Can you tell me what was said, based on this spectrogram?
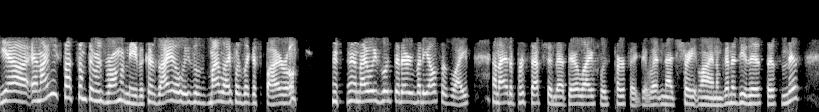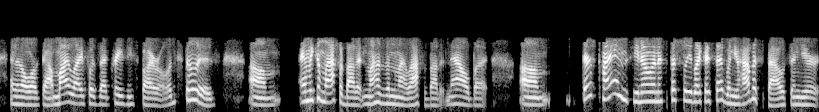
Yeah, and I always thought something was wrong with me because I always was my life was like a spiral. and I always looked at everybody else's life and I had a perception that their life was perfect. It went in that straight line. I'm going to do this, this and this and it all worked out. My life was that crazy spiral. It still is. Um and we can laugh about it and my husband and I laugh about it now, but um there's times, you know, and especially like I said when you have a spouse and you're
